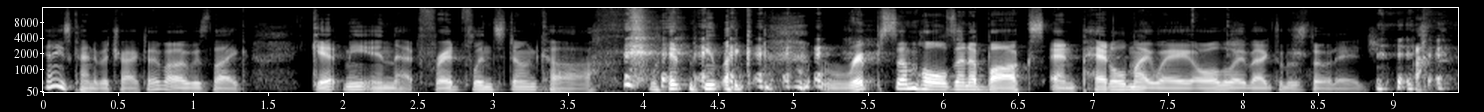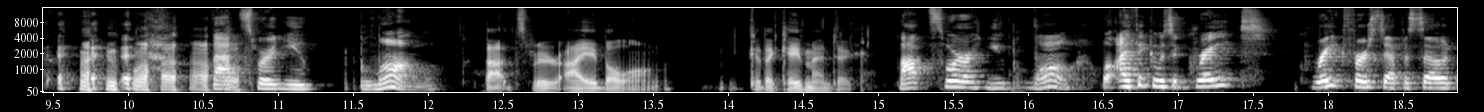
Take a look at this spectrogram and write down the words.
yeah, he's kind of attractive, I was like, get me in that Fred Flintstone car. Let me like rip some holes in a box and pedal my way all the way back to the Stone Age. That's where you belong. That's where I belong. Get that caveman dick. That's where you belong. Well, I think it was a great, great first episode.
